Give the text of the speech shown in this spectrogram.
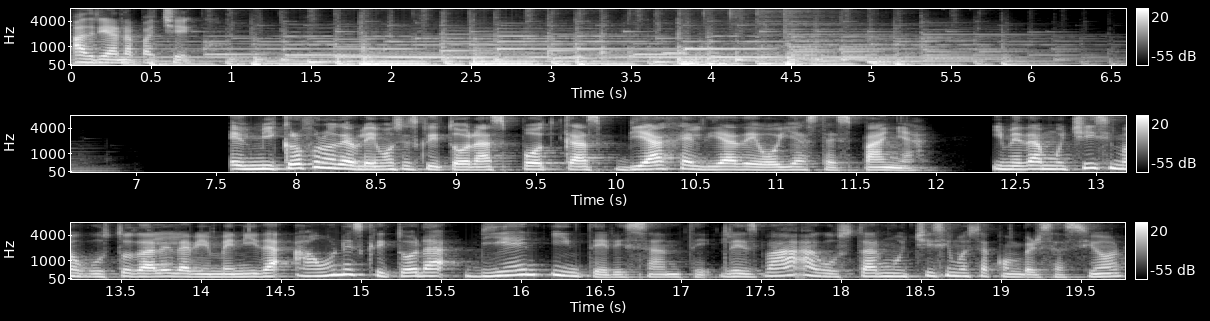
Adriana Pacheco. El micrófono de Hablemos Escritoras podcast viaja el día de hoy hasta España y me da muchísimo gusto darle la bienvenida a una escritora bien interesante. Les va a gustar muchísimo esta conversación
